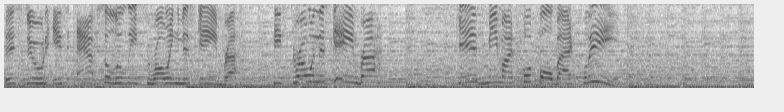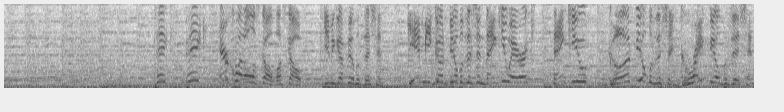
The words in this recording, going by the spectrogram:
This dude is absolutely throwing this game, bruh. He's throwing this game, bruh. Give me my football back, please. Pick, pick. Eric Weddle, let's go. Let's go. Give me good field position. Give me good field position. Thank you, Eric. Thank you. Good field position. Great field position.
